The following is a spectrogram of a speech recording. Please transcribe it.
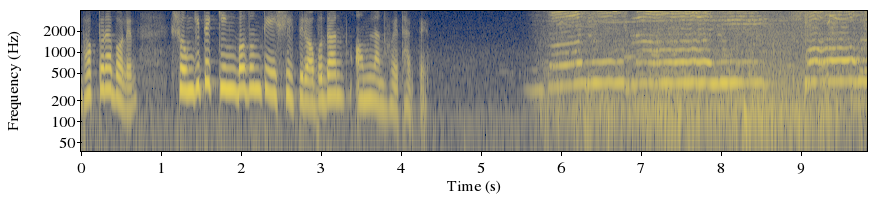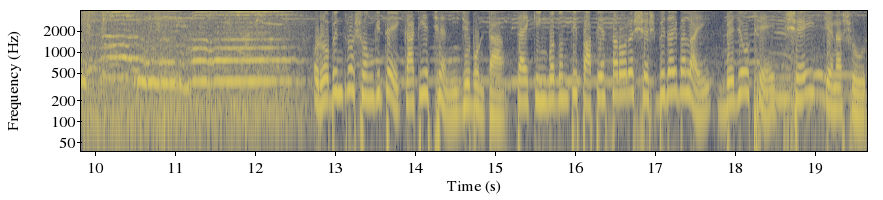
ভক্তরা বলেন, সঙ্গীতে কিংবদন্তি এই শিল্পীর অবদান অম্লান হয়ে থাকবে। রবীন্দ্রসঙ্গীতেই কাটিয়েছেন জীবনটা। তাই কিংবদন্তি পাপিয়া সারোয়ারের শেষ বিদায় বেলায় বেজে ওঠে সেই চেনা সুর।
